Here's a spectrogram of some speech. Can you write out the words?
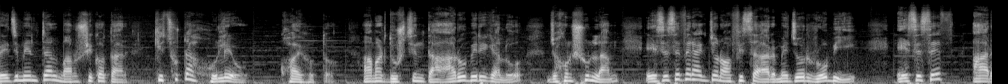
রেজিমেন্টাল মানসিকতার কিছুটা হলেও ক্ষয় হতো। আমার দুশ্চিন্তা আরও বেড়ে গেল যখন শুনলাম এসএসএফের একজন অফিসার মেজর রবি এসএসএফ আর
